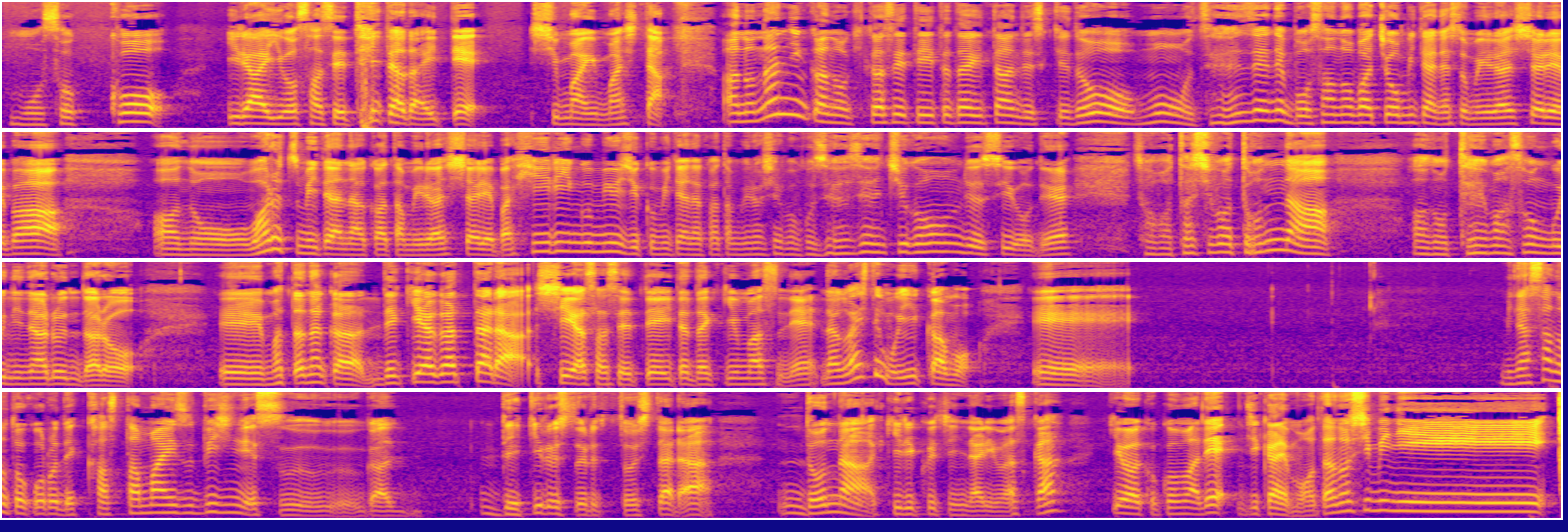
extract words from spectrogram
もう速攻依頼をさせていただいてしまいました。あの、何人かの聞かせていただいたんですけど、もう全然ね、ボサノバ調みたいな人もいらっしゃれば、あの、ワルツみたいな方もいらっしゃれば、ヒーリングミュージックみたいな方もいらっしゃれば、これ全然違うんですよね。そう、私はどんな、あの、テーマソングになるんだろう。えー、またなんか出来上がったらシェアさせていただきますね。流してもいいかも。えー、皆さんのところでカスタマイズビジネスができる人としたら、どんな切り口になりますか？今日はここまで。次回もお楽しみに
